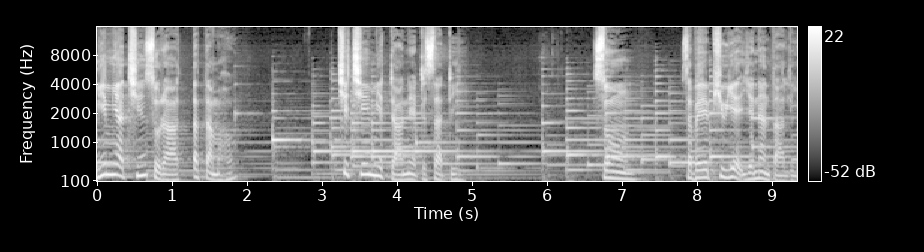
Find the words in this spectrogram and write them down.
မြင့်မြတ်ချင်းဆိုတာတတ်တတ်မဟုတ်ချစ်ချင်းမေတ္တာနဲ့တစပ်တီးစွန်စပယ်ဖြူရဲ့ရနံ့သားလီ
